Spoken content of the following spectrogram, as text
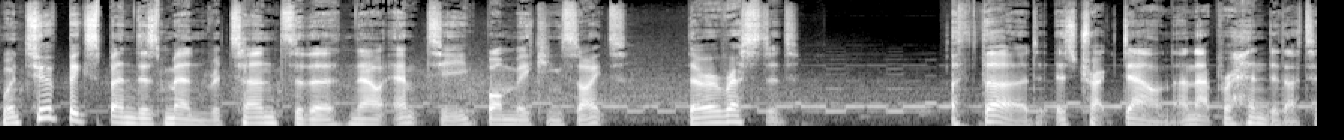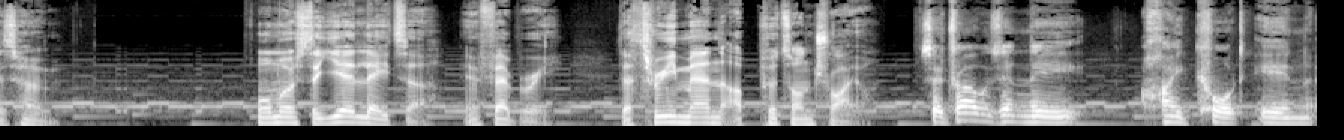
When two of Big Spender's men return to the now empty bomb making site, they're arrested. A third is tracked down and apprehended at his home. Almost a year later, in February, the three men are put on trial. So, trial was in the High Court in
